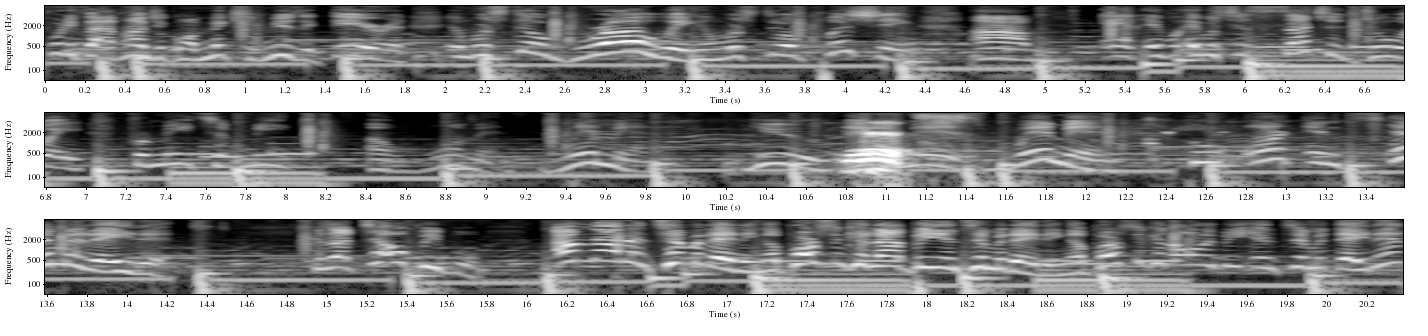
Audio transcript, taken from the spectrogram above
4500 gonna mix your music there, and, and we're still growing and we're still pushing. Um, and it, it was just such a joy for me to meet a women, you, Yes. Miss women who aren't intimidated. Because I tell people, I'm not intimidating. A person cannot be intimidating. A person can only be intimidated.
